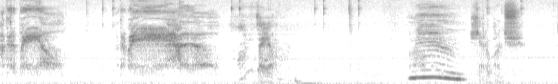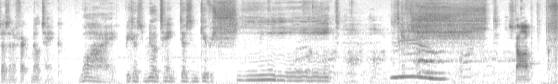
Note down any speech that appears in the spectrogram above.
I gotta bail. I gotta bail. Bail. Shadow Punch. Doesn't affect Miltank. Why? Because Miltank doesn't give a shit. Doesn't give a shit. Stop.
